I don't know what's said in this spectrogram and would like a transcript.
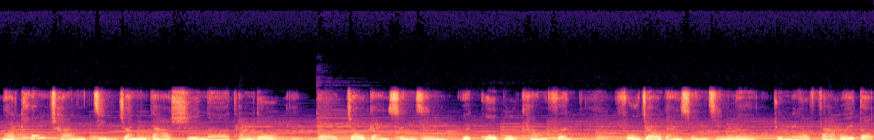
那通常紧张大师呢，他们都呃交感神经会过度亢奋。副交感神经呢就没有发挥到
